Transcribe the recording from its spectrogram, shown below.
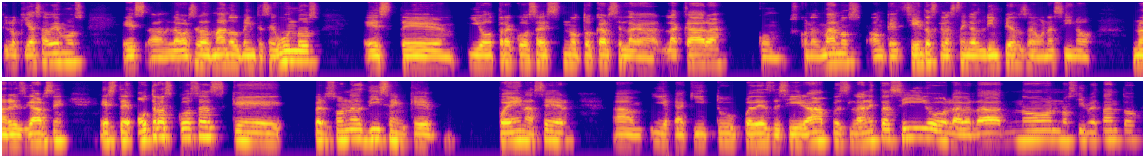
lo que ya sabemos es um, lavarse las manos 20 segundos. Este, y otra cosa es no tocarse la, la cara con, pues, con, las manos, aunque sientas que las tengas limpias, aún así no, no arriesgarse. Este, otras cosas que personas dicen que pueden hacer, y aquí tú puedes decir, ah, pues la neta sí, o la verdad no, no sirve tanto.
